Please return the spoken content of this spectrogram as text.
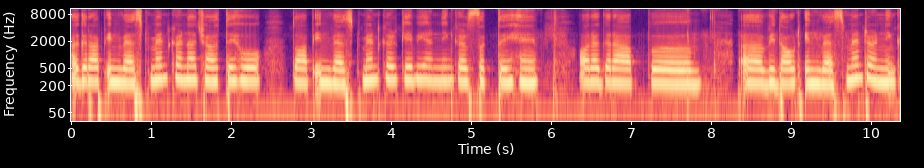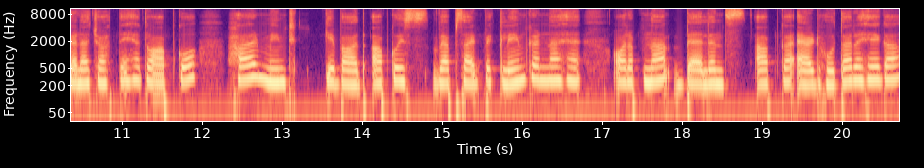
अगर आप इन्वेस्टमेंट करना चाहते हो तो आप इन्वेस्टमेंट करके भी अर्निंग कर सकते हैं। और अगर आप विदाउट इन्वेस्टमेंट अर्निंग करना चाहते हैं तो आपको हर मिनट के बाद आपको इस वेबसाइट पे क्लेम करना है और अपना बैलेंस आपका ऐड होता रहेगा।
